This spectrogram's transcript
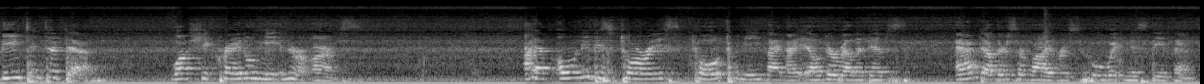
beaten to death while she cradled me in her arms. I have only the stories told to me by my elder relatives and other survivors who witnessed the events.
